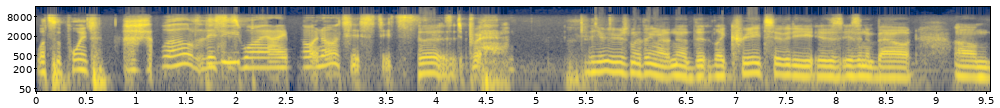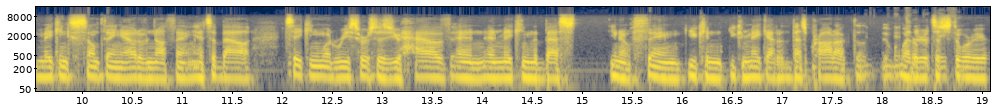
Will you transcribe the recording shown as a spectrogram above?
What's the point? Well, this is why I'm not an artist. It's, The- it's depressing. Here- Here's my thing. No, the, like creativity is isn't about um, making something out of nothing. It's about taking what resources you have and, and making the best you know thing you can you can make out of the best product, uh, whether it's a story or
